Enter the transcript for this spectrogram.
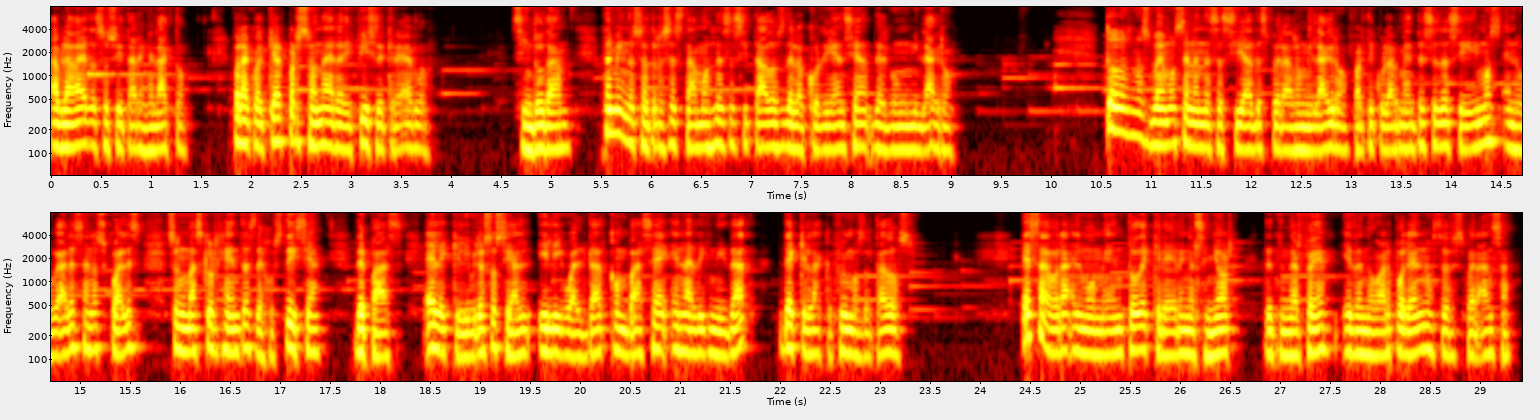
hablaba de resucitar en el acto. Para cualquier persona era difícil creerlo. Sin duda, también nosotros estamos necesitados de la ocurrencia de algún milagro. Todos nos vemos en la necesidad de esperar un milagro, particularmente si residimos en lugares en los cuales son más que urgentes de justicia, de paz, el equilibrio social y la igualdad con base en la dignidad de que la que fuimos dotados. Es ahora el momento de creer en el Señor, de tener fe y renovar por Él nuestra esperanza.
